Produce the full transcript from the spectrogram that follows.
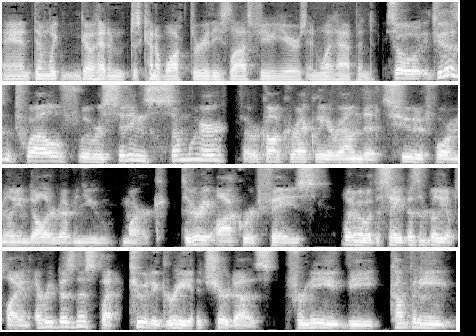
And then we can go ahead and just kind of walk through these last few years and what happened. So in 2012, we were sitting somewhere, if I recall correctly, around the two to four million dollar revenue mark. It's a very awkward phase. What I'm about to say it doesn't really apply in every business, but to a degree, it sure does. For me, the company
